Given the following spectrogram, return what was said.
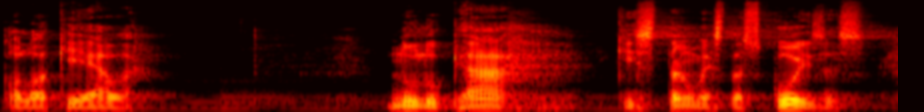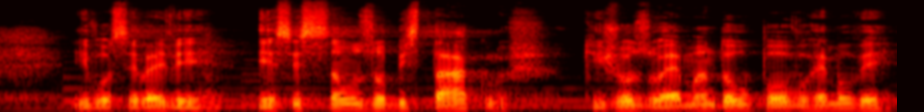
Coloque ela no lugar que estão estas coisas e você vai ver. Esses são os obstáculos que Josué mandou o povo remover.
